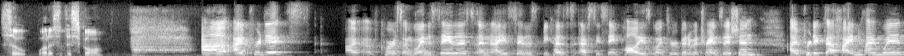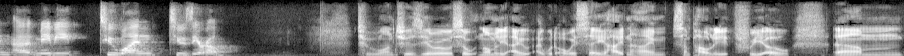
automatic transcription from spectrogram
So, what is the score? Uh, I predict, I, of course, I'm going to say this, and I say this because FC St. Pauli is going through a bit of a transition. I predict a Heidenheim win, uh, maybe 2 1, 2 0. Two one two zero. So normally I I would always say Heidenheim, St. Pauli 3-0, um,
